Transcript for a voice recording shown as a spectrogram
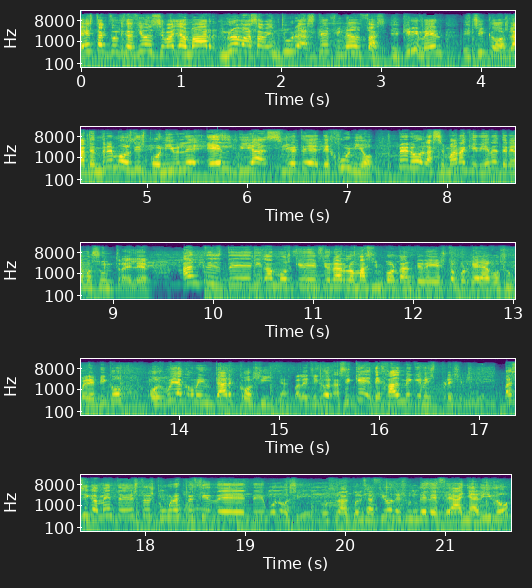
Esta actualización se va a llamar Nuevas aventuras de finanzas y crimen. Y chicos, la tendremos disponible el día 7 de junio. Pero la semana que viene tenemos un tráiler. Antes de, digamos, que mencionar lo más importante de esto Porque hay algo súper épico Os voy a comentar cosillas, ¿vale chicos? Así que dejadme que me exprese bien Básicamente esto es como una especie de, bueno, sí, pues una actualización Es un DLC añadido,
